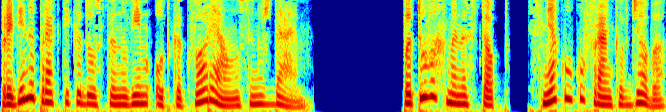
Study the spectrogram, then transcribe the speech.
преди на практика да установим от какво реално се нуждаем. Пътувахме на стоп, с няколко франка в джоба,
